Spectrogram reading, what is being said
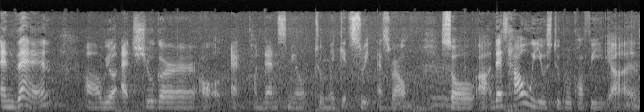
and then uh, we'll add sugar or add condensed milk to make it sweet as well. So uh, that's how we used to brew coffee. Uh,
